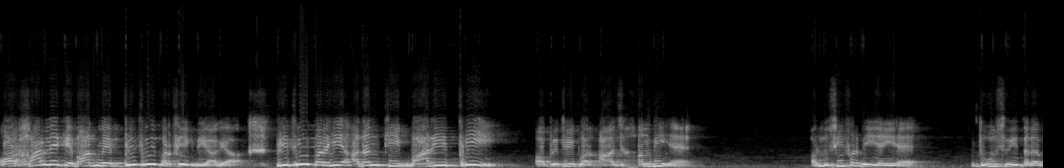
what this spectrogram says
और हारने के बाद में पृथ्वी पर फेंक दिया गया। पृथ्वी पर ही अदन की बारी थी और पृथ्वी पर आज हम भी हैं। और लुसीफर भी यही है। दूसरी तरफ़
